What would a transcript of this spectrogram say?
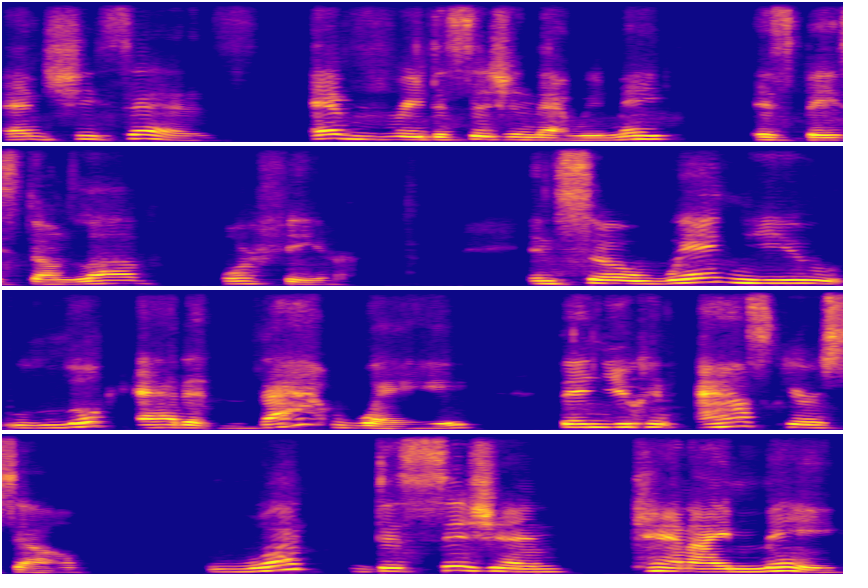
And she says, every decision that we make is based on love or fear. And so when you look at it that way, then you can ask yourself, what decision can I make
